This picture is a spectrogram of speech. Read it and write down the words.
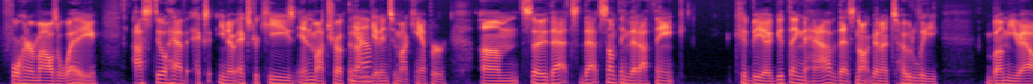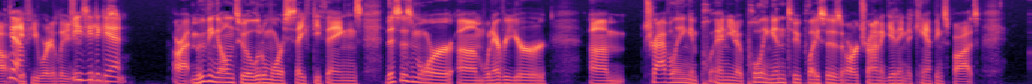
400 miles away, I still have ex, you know extra keys in my truck that I can get into my camper. Um, so that's that's something that I think could be a good thing to have. That's not going to totally bum you out Yeah. if you were to lose. your Easy to get. All right, moving on to a little more safety things. This is more um, whenever you're um, traveling and and you know pulling into places or trying to get into camping spots.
